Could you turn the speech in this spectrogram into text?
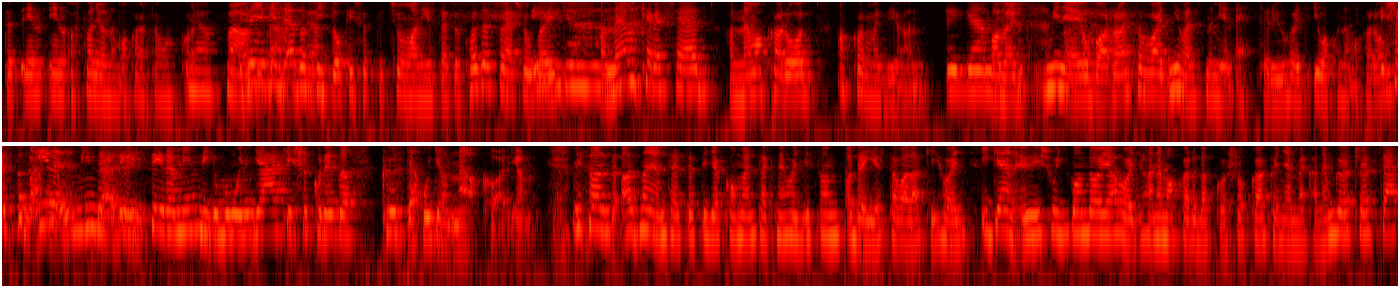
Tehát én, én azt nagyon nem akartam akkor. Ja, már és egyébként ez a titok, és ezt egy csomóan írtátok hozzászólásokba is. Ha nem keresed, ha nem akarod, akkor majd jön. Igen. Ha meg ez- minél jobban rajta vagy, nyilván ez nem ilyen egyszerű, hogy jó, akkor nem akarom. És ezt az élet minden Tehát, részére mindig mondják, és akkor ez a közde hogyan ne akarjam. Viszont az nagyon tetszett így a kommenteknél, hogy viszont odaírta valaki, hogy igen, ő is úgy gondolja, hogy ha nem akarod, akkor sokkal könnyebb, meg ha nem görcsölsz rá,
